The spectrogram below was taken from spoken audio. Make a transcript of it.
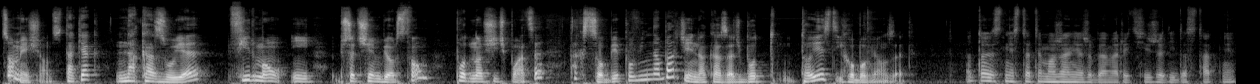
co miesiąc. Tak jak nakazuje firmom i przedsiębiorstwom podnosić płace, tak sobie powinna bardziej nakazać, bo to jest ich obowiązek. No to jest niestety marzenie, żeby emeryci żyli dostatnie.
